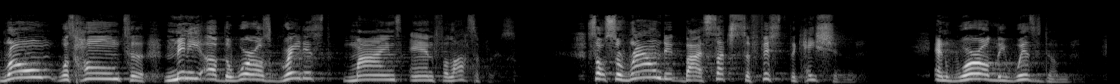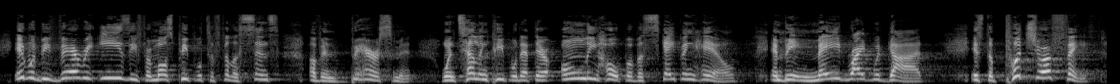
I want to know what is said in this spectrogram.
Rome was home to many of the world's greatest minds and philosophers. So surrounded by such sophistication and worldly wisdom, it would be very easy for most people to feel a sense of embarrassment when telling people that their only hope of escaping hell and being made right with God is to put your faith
